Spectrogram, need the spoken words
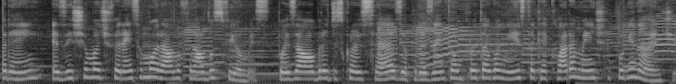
Porém, existe uma diferença moral no final dos filmes, pois a obra de Scorsese apresenta um protagonista que é claramente repugnante,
